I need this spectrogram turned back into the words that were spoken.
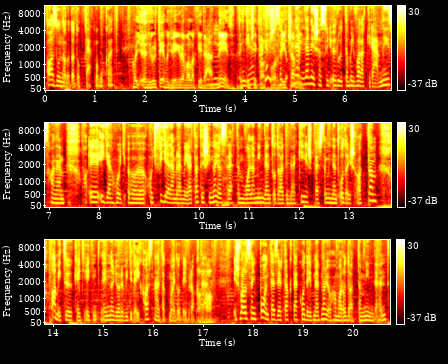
azonnal odadobták magukat. Hogy örültél, hogy végre valaki rád néz? Egy kicsit hát nem, is az, hogy, nem, nem is az, hogy örültem, hogy valaki rám néz, hanem ö, igen, hogy, hogy figyelemre méltat, és én nagyon szerettem volna mindent odaadni neki, és persze mindent oda is adtam, amit ők egy, egy, egy nagyon rövid ideig használtak, majd odébb rakták. Aha. És valószínűleg pont ezért rakták odébb, mert nagyon hamar odaadtam mindent.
